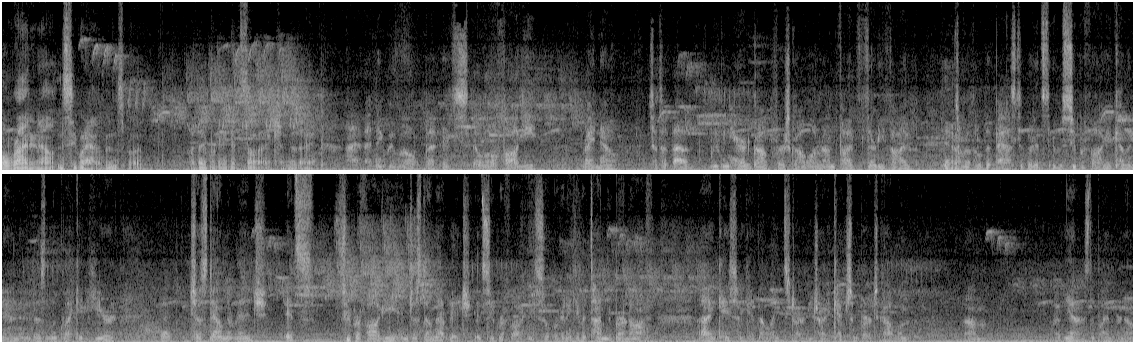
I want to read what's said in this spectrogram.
we'll ride it out and see what happens. But I think we're gonna get some action today. Think we will, but it's a little foggy right now. So the, uh, we've been hearing gob first gobble around 5:35. Yeah. So we're a little bit past it, but it's it was super foggy coming in, and it doesn't look like it here. But just down the ridge, it's super foggy, and just down that ridge, it's super foggy. So we're gonna give it time to burn off, uh, in case they're getting a late start, and try to catch some birds gobbling. Um, yeah, that's the plan for now.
